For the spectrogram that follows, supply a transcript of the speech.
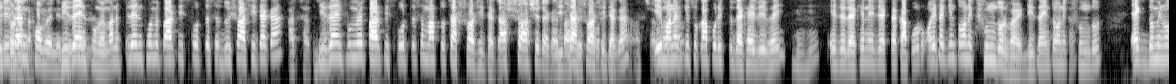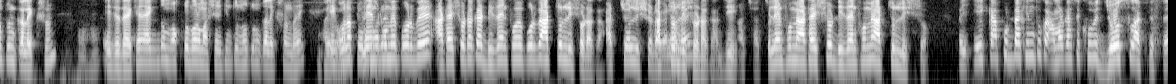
ডিজাইন টাকা। নিতে ডিজাইন ফোমে মানে প্লেন ফোমে পার পিস পড়তেছে দুইশো আশি টাকা আচ্ছা ডিজাইন ফোমে পার পিস পড়তেছে মাত্র চারশো আশি টাকা 480 টাকা জি, piece 480 টাকা। আচ্ছা, এই মানের কিছু কাপড় একটু দেখাই দিই ভাই। এই যে দেখেন এই যে একটা কাপড় ওইটা কিন্তু অনেক সুন্দর ভাই ডিজাইনটা অনেক আচ্ছা। সুন্দর একদমই নতুন কালেকশন হুম। এই যে দেখেন একদম অক্টোবর মাসের কিন্তু নতুন কালেকশন ভাই। এগুলা প্লেন ফর্মে পড়বে আঠাইশো টাকা ডিজাইন ফর্মে পড়বে আটচল্লিশশো টাকা। 4800 টাকা আটচল্লিশশো টাকা জি। আচ্ছা আচ্ছা। প্লেন ফোমে আঠাইশো ডিজাইন ফর্মে আটচল্লিশশো। ভাই এই কাপড়টা কিন্তু আমার কাছে খুবই জোস লাগতেছে।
